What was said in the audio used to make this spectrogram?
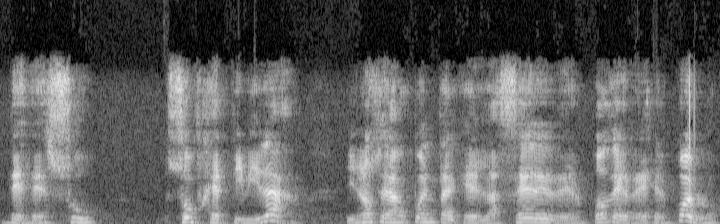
desde su subjetividad y no se dan cuenta que la sede del poder es el pueblo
